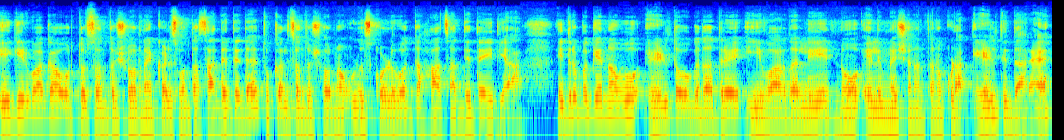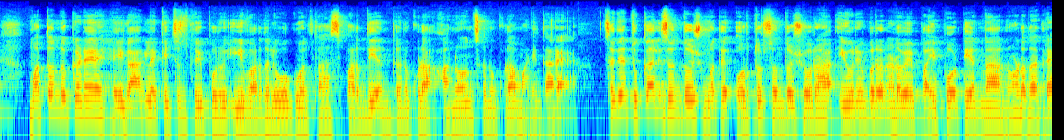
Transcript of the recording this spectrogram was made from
ಈಗಿರುವಾಗ ಹೊರತು ಸಂತೋಷ್ ಅವ್ರನ್ನೇ ಕಳಿಸುವಂಥ ಸಾಧ್ಯತೆ ಇದೆ. ತುಕಲ್ ಸಂತೋಷ್ ಅವ್ರನ್ನ ಉಳಿಸ್ಕೊಳ್ಳುವಂತಹ ಸಾಧ್ಯತೆ ಇದೆಯಾ? ಇದ್ರ ಬಗ್ಗೆ ನಾವು ಹೇಳ್ತಾ ಹೋಗೋದಾದ್ರೆ, ಈ ವಾರದಲ್ಲಿ ನೋ ಎಲಿಮಿನೇಷನ್ ಅಂತಲೂ ಕೂಡ ಹೇಳ್ತಿದ್ದಾರೆ. ಮತ್ತೊಂದು ಕಡೆ ಈಗಾಗಲೇ ಕಿಚ್ಚ ಸುದೀಪ್ ಅವರು ಈ ವಾರದಲ್ಲಿ ಹೋಗುವಂತಹ ಸ್ಪರ್ಧಿ ಅಂತಲೂ ಕೂಡ ಅನೌನ್ಸ್ ಅನ್ನು ಕೂಡ ಮಾಡಿದ್ದಾರೆ. ಸದ್ಯ ತುಕಾಲಿ ಸಂತೋಷ್ ಮತ್ತೆ ಒರ್ತೂರ್ ಸಂತೋಷ್ ಅವರ ಇವರಿಬ್ಬರ ನಡುವೆ ಪೈಪೋಟಿಯನ್ನು ನೋಡೋದಾದ್ರೆ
